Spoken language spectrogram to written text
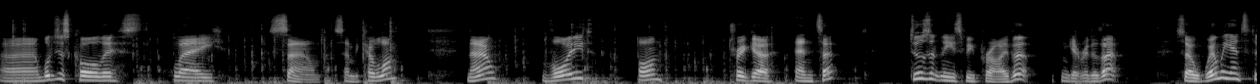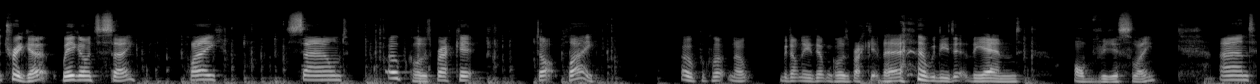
Uh, we'll just call this play sound, semicolon. Now, void on trigger enter. Doesn't need to be private. We can get rid of that. So when we enter the trigger, we're going to say play sound open close bracket dot play. Open close, no, we don't need the open close bracket there. we need it at the end obviously, and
